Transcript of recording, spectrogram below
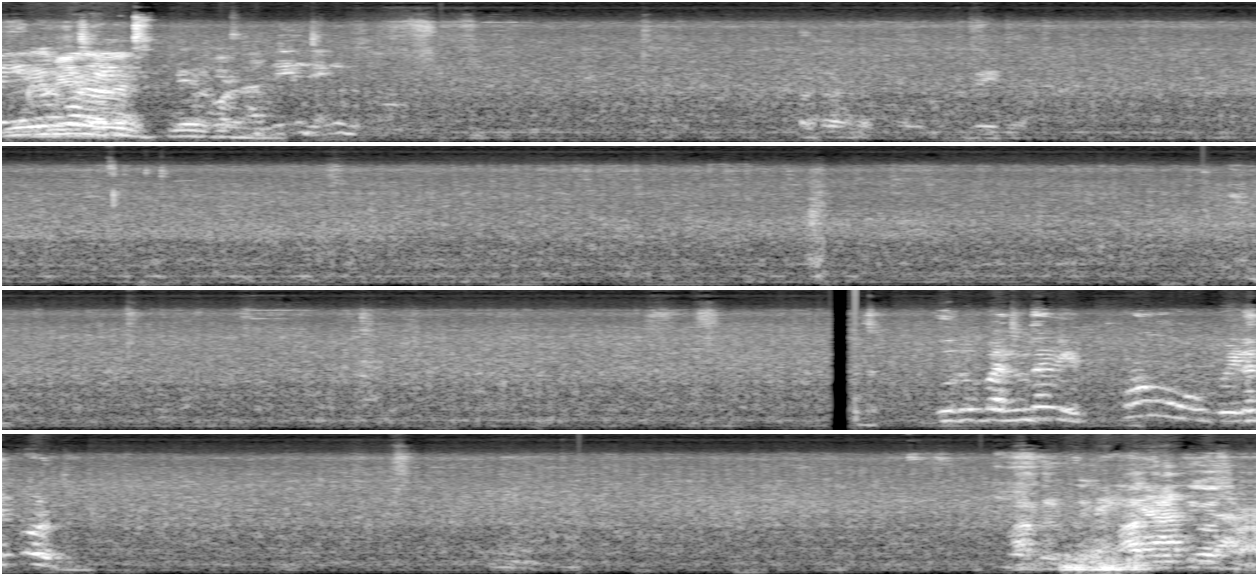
మీరు మీరు కూడా గురుబంధం ఎప్పుడు విడకూడదు మాతృప్తి మాతృప్తి కోసం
